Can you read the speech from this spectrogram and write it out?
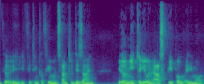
if you think of human-centered design you don't need to even ask people anymore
